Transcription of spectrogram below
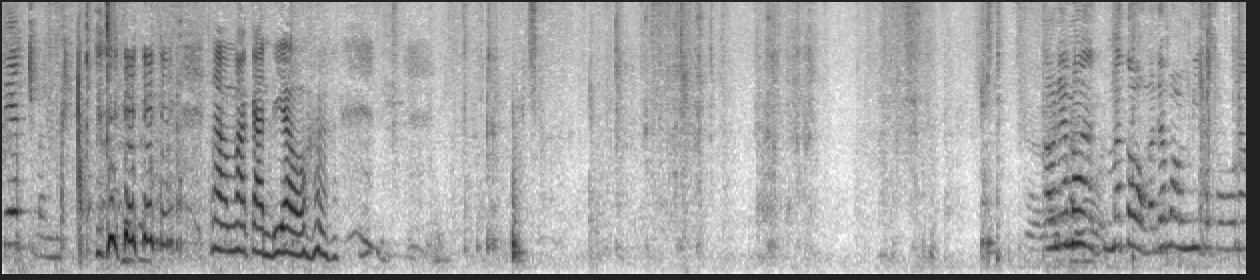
เจ็บมัน ถ้ามาการเดียว เอาเนี่ยมา มาตรงกันได้อเพอมันมีตะปูน้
